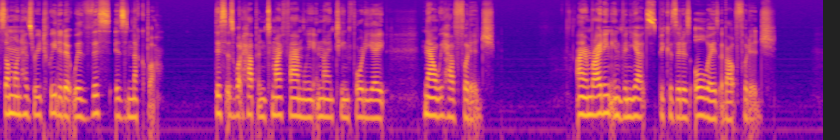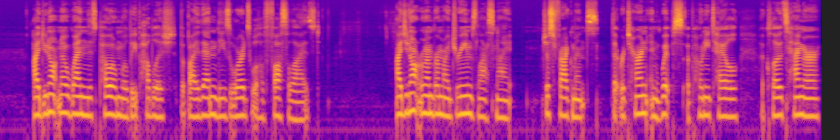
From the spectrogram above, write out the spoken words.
Someone has retweeted it with, This is Nakba. This is what happened to my family in 1948. Now we have footage. I am writing in vignettes because it is always about footage. I do not know when this poem will be published, but by then these words will have fossilized. I do not remember my dreams last night, just fragments that return in whips a ponytail, a clothes hanger,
